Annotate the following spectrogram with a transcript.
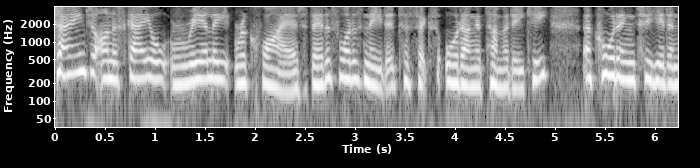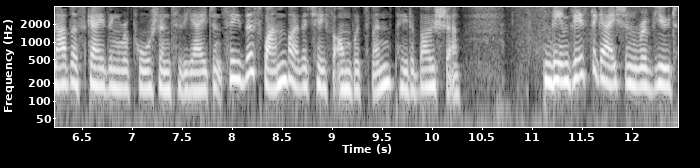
Change on a scale really required. That is what is needed to fix Oranga Tamariki, according to yet another scathing report into the agency, this one by the Chief Ombudsman, Peter Boshier. The investigation reviewed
